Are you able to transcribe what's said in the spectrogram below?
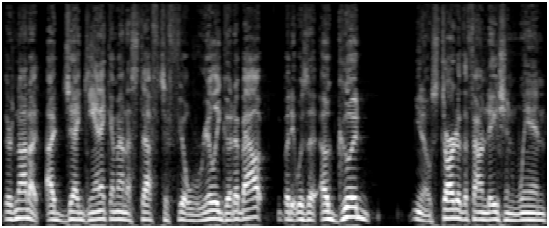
there's not a, a gigantic amount of stuff to feel really good about, but it was a, a good, you know, start of the foundation win.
